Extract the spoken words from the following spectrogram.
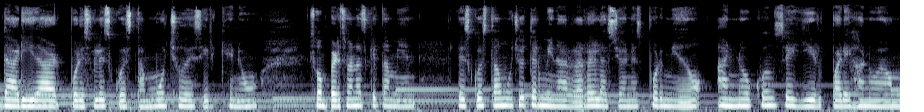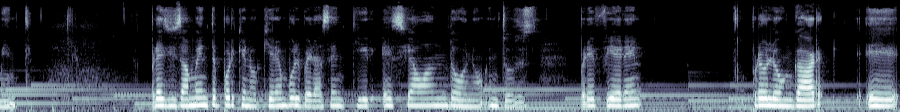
dar y dar. Por eso les cuesta mucho decir que no. Son personas que también les cuesta mucho terminar las relaciones por miedo a no conseguir pareja nuevamente. Precisamente porque no quieren volver a sentir ese abandono, entonces prefieren prolongar eh,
